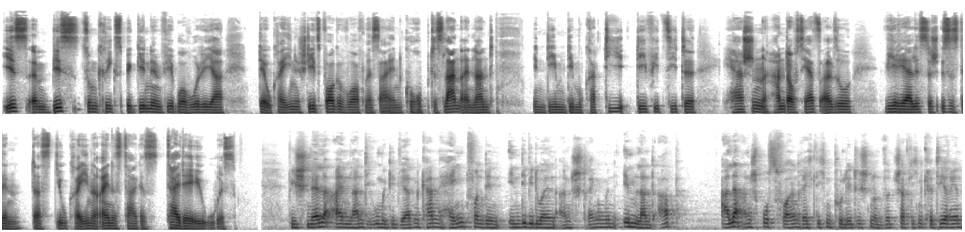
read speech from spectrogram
ist. Ähm, bis zum Kriegsbeginn im Februar wurde ja der Ukraine stets vorgeworfen, es sei ein korruptes Land, ein Land, in dem Demokratiedefizite herrschen. Hand aufs Herz also, wie realistisch ist es denn, dass die Ukraine eines Tages Teil der EU ist? Wie schnell ein Land EU-Mitglied werden kann, hängt von den individuellen Anstrengungen im Land ab alle anspruchsvollen rechtlichen, politischen und wirtschaftlichen Kriterien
